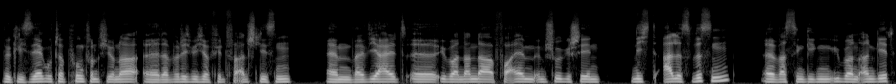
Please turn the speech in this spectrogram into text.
Wirklich sehr guter Punkt von Fiona. Äh, da würde ich mich auf jeden Fall anschließen ähm, weil wir halt äh, übereinander, vor allem im Schulgeschehen, nicht alles wissen, äh, was den Gegenübern angeht.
